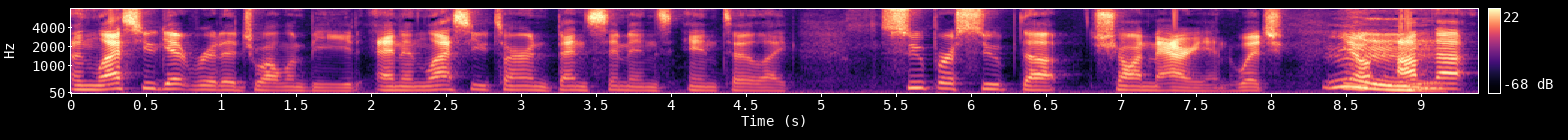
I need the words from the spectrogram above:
unless you get rid of Joel Embiid and unless you turn Ben Simmons into like super souped up Shawn Marion, which you know Hmm. I'm not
